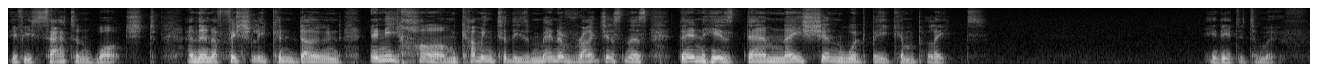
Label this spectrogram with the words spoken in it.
if he sat and watched and then officially condoned any harm coming to these men of righteousness, then his damnation would be complete. He needed to move,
